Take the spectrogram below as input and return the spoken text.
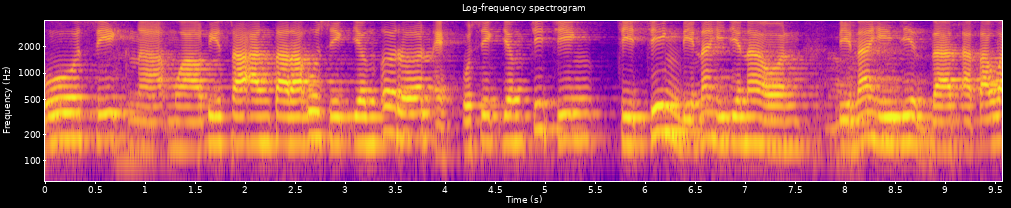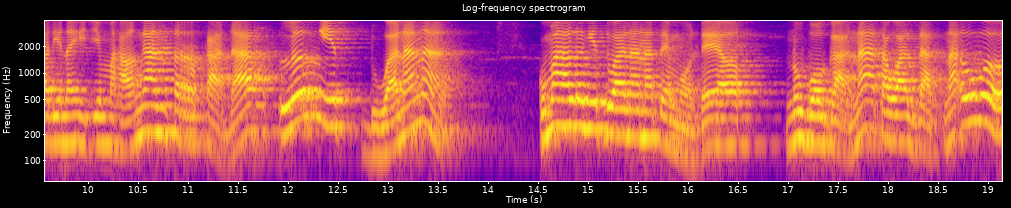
usik na mual bisa antara usik jeng eren eh usik jeng cicing cicing dina hiji naon? Dina hiji zat atau dina hiji mahal? Ngan terkadang lengit dua nana. Kumaha lengit dua nana teh model? Nu bogana atau zatna eueuh?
